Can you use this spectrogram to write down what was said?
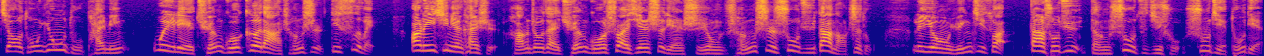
交通拥堵排名位列全国各大城市第四位。二零一七年开始，杭州在全国率先试点使用城市数据大脑制度，利用云计算、大数据等数字技术疏解堵点。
